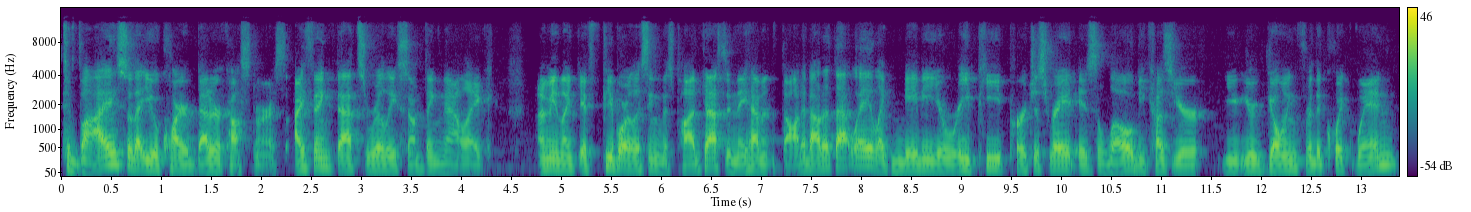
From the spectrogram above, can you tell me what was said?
to buy so that you acquire better customers. I think that's really something that, like, I mean, like, if people are listening to this podcast and they haven't thought about it that way, like maybe your repeat purchase rate is low because you're you, are you are going for the quick win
